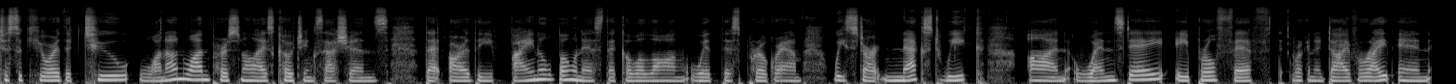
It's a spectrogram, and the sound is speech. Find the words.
to secure the two one on one personalized coaching sessions that are the final bonus that go along with this program. We start next week on Wednesday, April 5th. We're going to dive right in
